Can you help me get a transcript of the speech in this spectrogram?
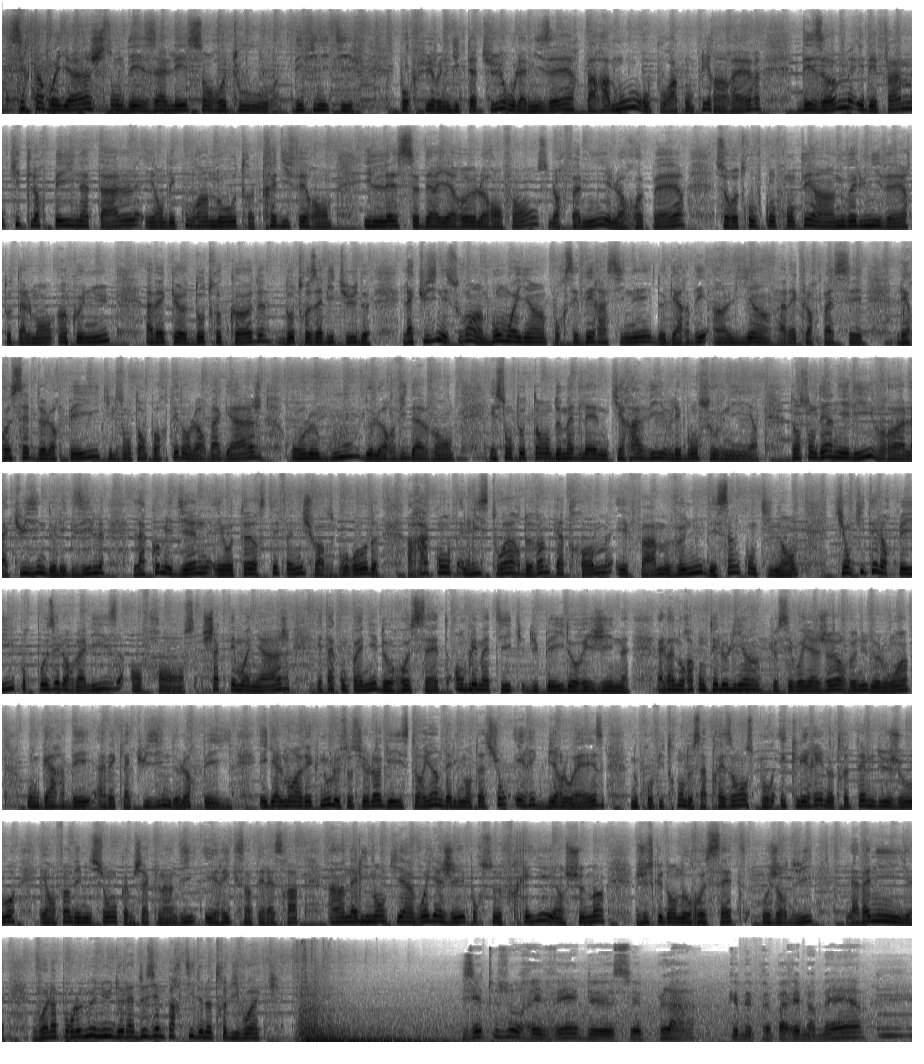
Certains voyages sont des allées sans retour, définitifs pour fuir une dictature ou la misère, par amour ou pour accomplir un rêve, des hommes et des femmes quittent leur pays natal et en découvrent un autre, très différent. Ils laissent derrière eux leur enfance, leur famille et leurs repères, se retrouvent confrontés à un nouvel univers totalement inconnu, avec d'autres codes, d'autres habitudes. La cuisine est souvent un bon moyen pour ces déracinés de garder un lien avec leur passé. Les recettes de leur pays qu'ils ont emportées dans leur bagage ont le goût de leur vie d'avant et sont autant de madeleines qui ravivent les bons souvenirs. Dans son dernier livre, La cuisine de l'exil, la comédienne et auteure Stéphanie Schwarzbrod raconte l'histoire de 24 hommes et femmes venus des cinq continents qui ont quitté leur pays pour poser leurs valises en France. Chaque témoignage est accompagné de recettes emblématiques du pays d'origine. Elle va nous raconter le lien que ces voyageurs venus de loin ont gardé avec la cuisine de leur pays. Également avec nous, le sociologue et historien de l'alimentation Éric Birloise. Nous profiterons de sa présence pour éclairer notre thème du jour et en fin d'émission, comme chaque lundi, Eric s'intéressera à un aliment qui a voyagé pour se frayer un chemin jusque dans nos recettes. Aujourd'hui, la vanille. Voilà pour le menu de la deuxième partie de notre bivouac. J'ai toujours rêvé de ce plat que me préparait ma mère.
